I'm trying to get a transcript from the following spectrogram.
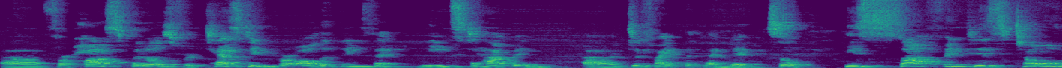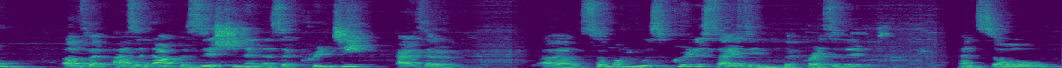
uh, for hospitals, for testing, for all the things that needs to happen uh, to fight the pandemic. So he's softened his tone of as an opposition and as a critique, as a uh, someone who was criticizing the president. And so,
